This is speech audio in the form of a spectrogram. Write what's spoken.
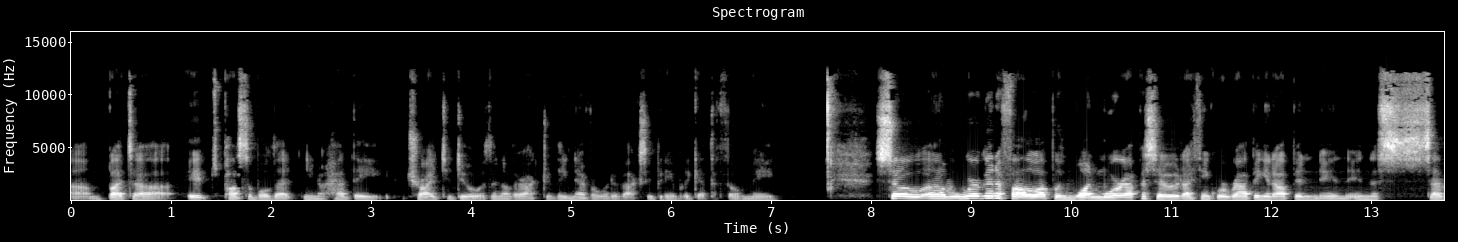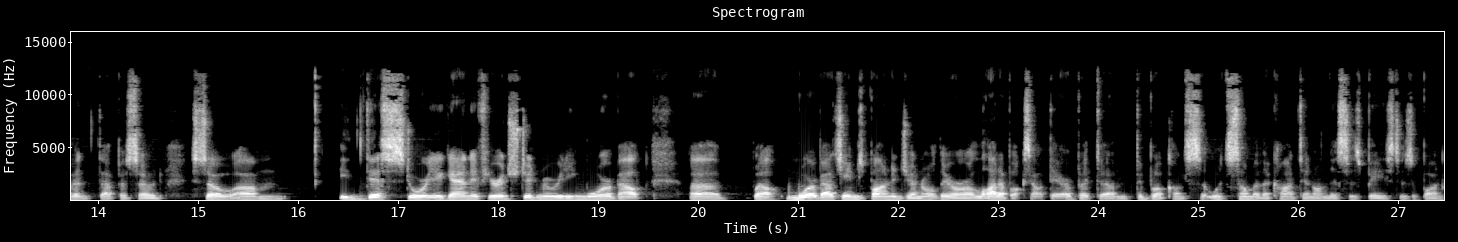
Um, but uh, it's possible that you know had they tried to do it with another actor, they never would have actually been able to get the film made. So um, we're going to follow up with one more episode. I think we're wrapping it up in in, in the seventh episode. So um, this story again, if you're interested in reading more about uh, well, more about James Bond in general. There are a lot of books out there, but um, the book on which some of the content on this is based is a Bond,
